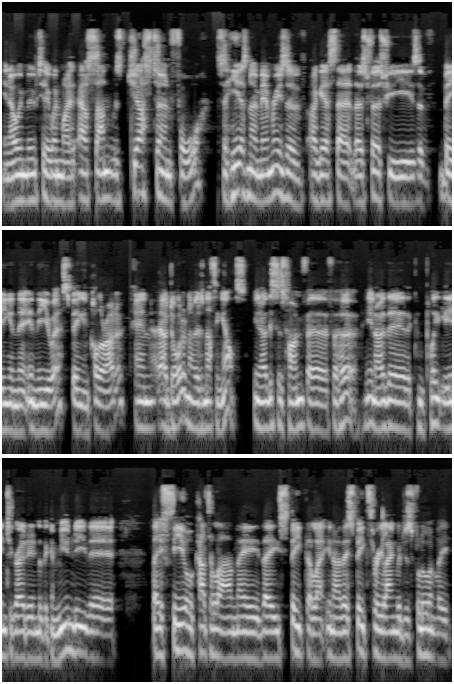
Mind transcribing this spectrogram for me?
You know, we moved here when my our son was just turned four, so he has no memories of, I guess, that those first few years of being in the in the US, being in Colorado, and our daughter knows nothing else. You know, this is home for for her. You know, they're, they're completely integrated into the community. They they feel Catalan. They they speak the you know they speak three languages fluently,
